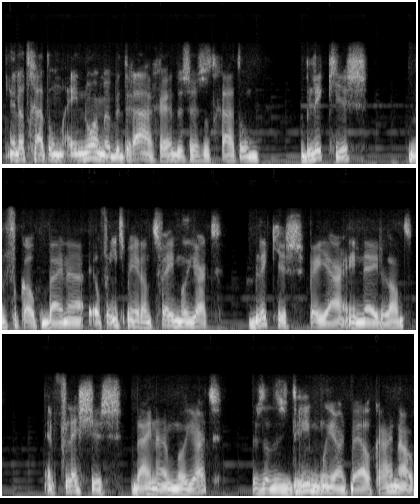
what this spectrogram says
En dat gaat om enorme bedragen. Dus als het gaat om blikjes, we verkopen bijna of iets meer dan 2 miljard blikjes per jaar in Nederland. En flesjes bijna een miljard. Dus dat is 3 miljard bij elkaar. Nou,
